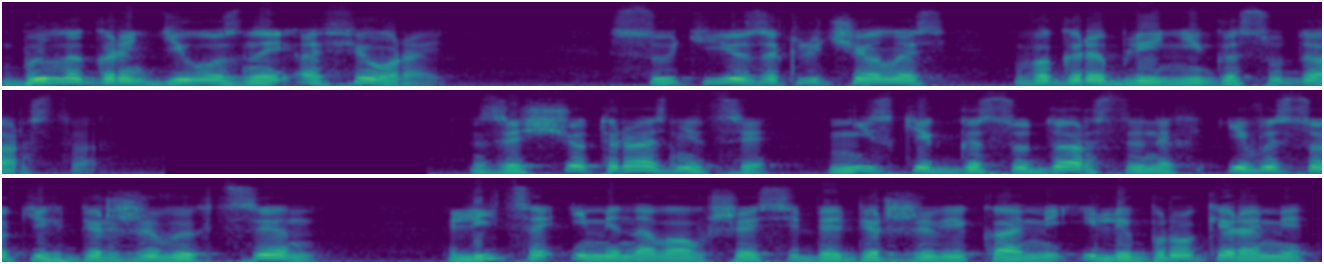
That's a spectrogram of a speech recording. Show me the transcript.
было грандиозной аферой. Суть ее заключалась в ограблении государства. За счет разницы низких государственных и высоких биржевых цен лица, именовавшие себя биржевиками или брокерами,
